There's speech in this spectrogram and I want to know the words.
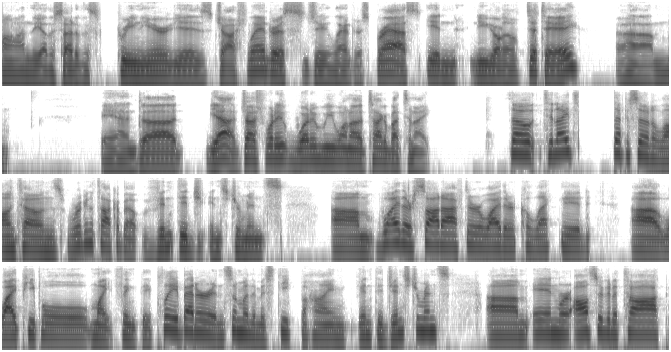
on the other side of the screen here is Josh Landress, J. Landress Brass in New York City. Um, and uh, yeah, Josh, what do, what do we want to talk about tonight? So tonight's episode of Long Tones, we're going to talk about vintage instruments, um, why they're sought after, why they're collected, uh, why people might think they play better, and some of the mystique behind vintage instruments. Um, and we're also going to talk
